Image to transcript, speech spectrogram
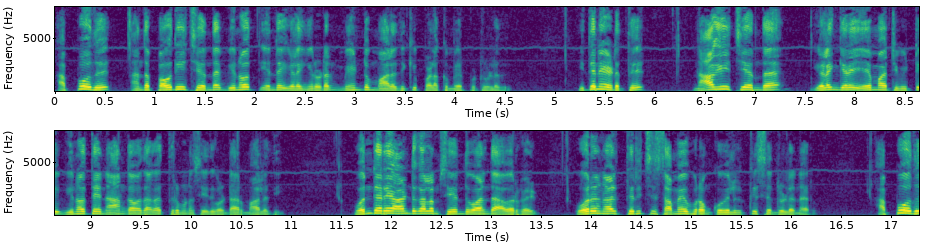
அப்போது அந்த பகுதியைச் சேர்ந்த வினோத் என்ற இளைஞருடன் மீண்டும் மாலதிக்கு பழக்கம் ஏற்பட்டுள்ளது. இதனையடுத்து நாகையைச் சேர்ந்த இளைஞரை ஏமாற்றிவிட்டு வினோத்தை நான்காவதாக திருமணம் செய்து கொண்டார் மாலதி. ஒன்றரை ஆண்டு காலம் சேர்ந்து வாழ்ந்த அவர்கள் ஒரு நாள் திருச்சி சமயபுரம் கோவிலுக்கு சென்றுள்ளனர். அப்போது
